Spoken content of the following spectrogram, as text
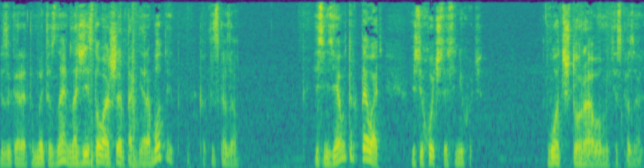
из-за карета. Мы это знаем. Значит, здесь слово «ашер» так не работает, как ты сказал. Здесь нельзя его трактовать, если хочет, если не хочет. Вот что Рава мы тебе сказали.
